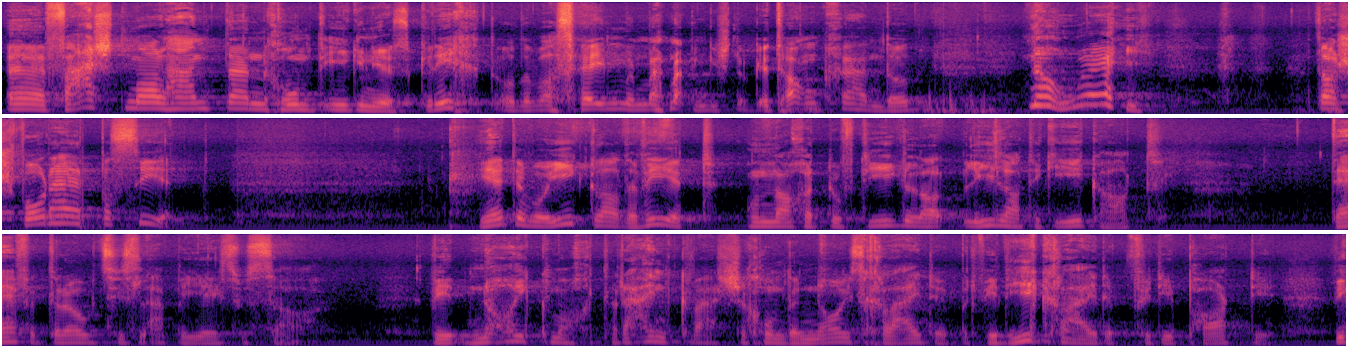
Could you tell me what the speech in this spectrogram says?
äh, Festmahl haben, dann kommt irgendwie ein Gericht oder was auch immer wir manchmal noch Gedanken haben. Oder? No way! Das ist vorher passiert. Jeder, der eingeladen wird und nachher auf die Einladung eingeht, der vertraut sein Leben Jesus an. Wird neu gemacht, reingewaschen, kommt ein neues Kleid über, wird eingekleidet für die Party. Wie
